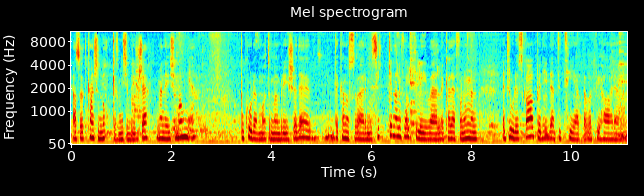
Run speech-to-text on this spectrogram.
Altså Kanskje noen som ikke bryr seg, men det er jo ikke mange. På hvordan måte man bryr seg. Det, det, kan også være musikken eller folkelivet eller hva det er for noe, men jeg tror det skaper en identitet av at vi har, en,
